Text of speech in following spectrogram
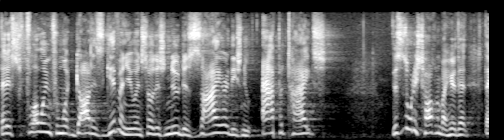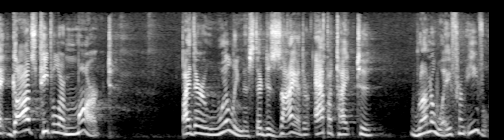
that it's flowing from what God has given you. And so, this new desire, these new appetites, this is what he's talking about here that, that God's people are marked by their willingness, their desire, their appetite to run away from evil.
